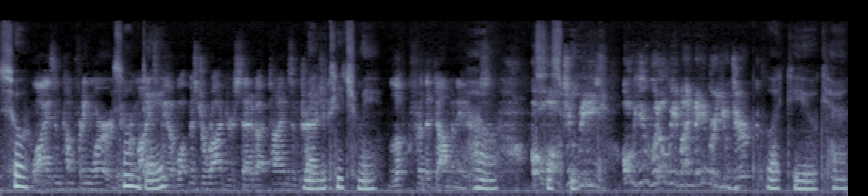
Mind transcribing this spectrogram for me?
So, Wise and comforting words. It reminds Someday, me of what Mr. Rogers said about times of will you teach me Look for the dominators. how oh, to won't you be? speak Oh, you will be my neighbor, you jerk. like you can,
